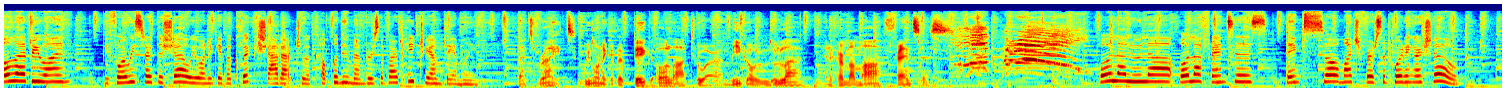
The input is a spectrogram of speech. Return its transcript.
Hola, everyone! Before we start the show, we want to give a quick shout out to a couple new members of our Patreon family. That's right. We want to give a big hola to our amigo Lula and her mama Frances. Hola, Lula! Hola, Francis! Thanks so much for supporting our show.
